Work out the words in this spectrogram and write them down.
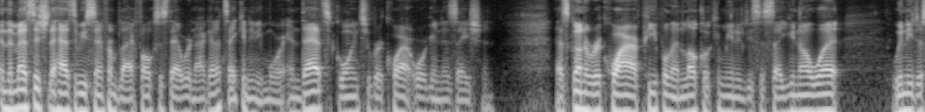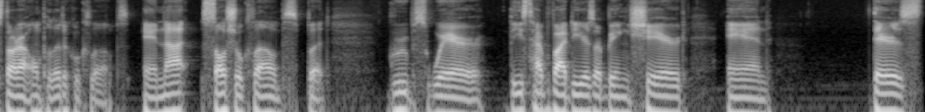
And the message that has to be sent from black folks is that we're not going to take it anymore. And that's going to require organization. That's going to require people in local communities to say, you know what? We need to start our own political clubs and not social clubs, but groups where these type of ideas are being shared and there's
